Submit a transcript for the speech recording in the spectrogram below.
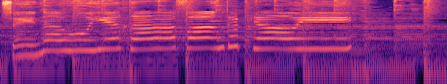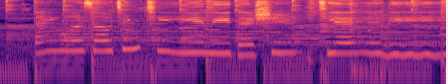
随那午夜和风的飘逸。我走进记忆里的世界里。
